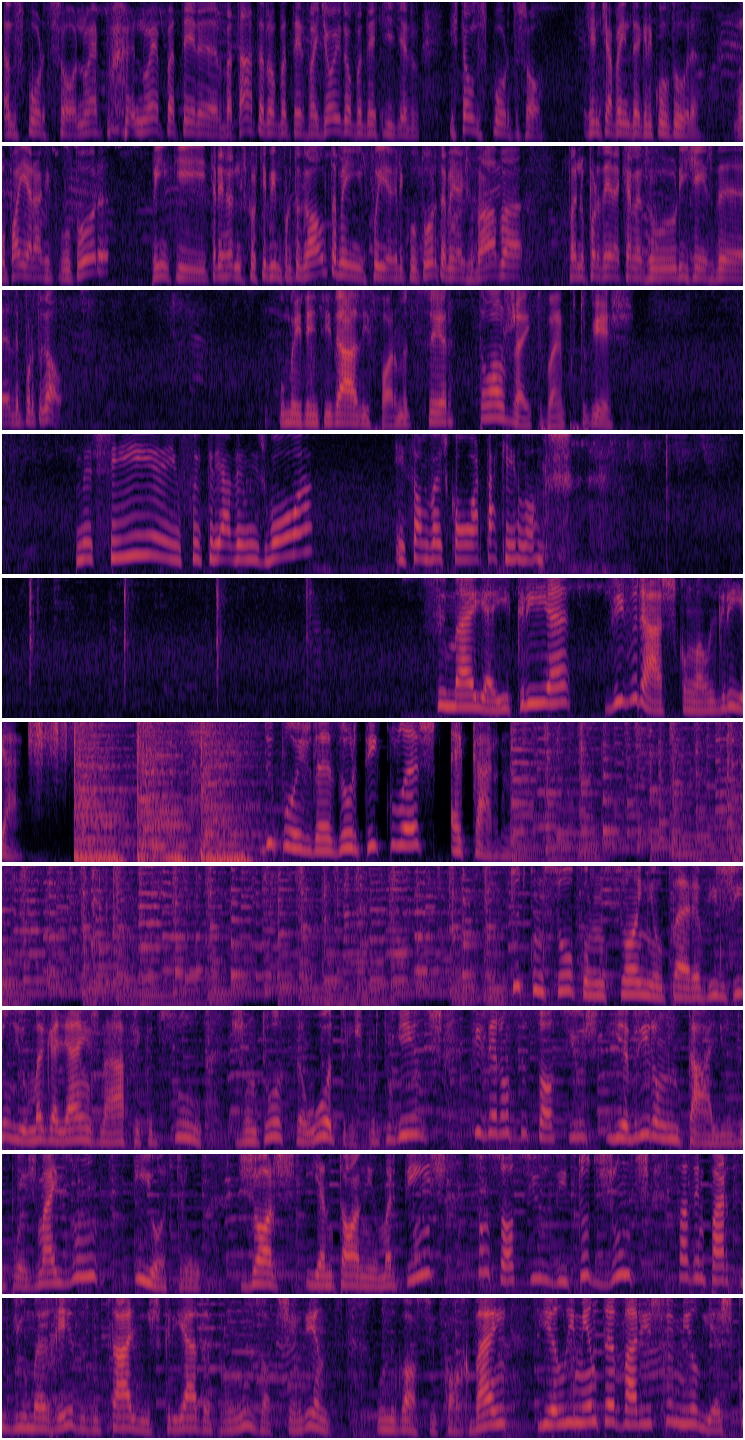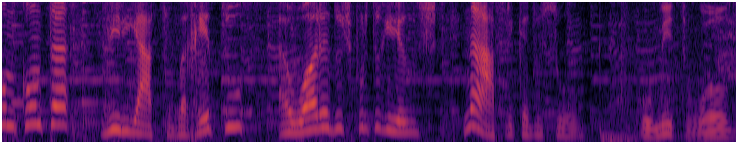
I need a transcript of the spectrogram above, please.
É um desporto só, não é, não é para ter eh, batatas ou para ter feijões ou para ter dinheiro. Isto é um desporto só. A gente já vem da agricultura. O meu pai era agricultor, 23 anos que eu estive em Portugal, também fui agricultor, também ajudava para não perder aquelas origens de, de Portugal. Uma identidade e forma de ser tão ao jeito bem português. Nasci e fui criada em Lisboa e só me vejo com horta aqui em Londres. Semeia e cria viverás com alegria. Depois das hortícolas, a carne. Tudo começou com um sonho para Virgílio Magalhães na África do Sul. Juntou-se a outros portugueses, fizeram-se sócios e abriram um talho, depois mais um e outro. Jorge e António Martins são sócios e todos juntos fazem parte de uma rede de talhos criada por um luso-descendente. O negócio corre bem e alimenta várias famílias, como conta Viriato Barreto, a Hora dos Portugueses, na África do Sul. O Meat World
